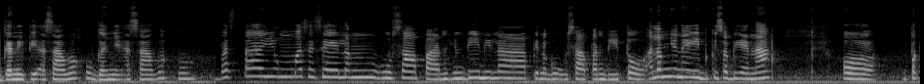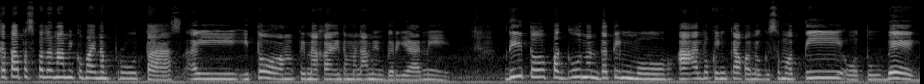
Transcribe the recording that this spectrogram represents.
ganiti asawa ko, ganyan asawa ko. Basta yung masiselang usapan, hindi nila pinag-uusapan dito. Alam niyo na ibig ko sabihin, ha? Oh, pagkatapos pala namin kumain ng prutas, ay ito ang kinakain naman namin biryani. Dito, pag unang dating mo, aalukin ka kung ano gusto mo, tea o tubig.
